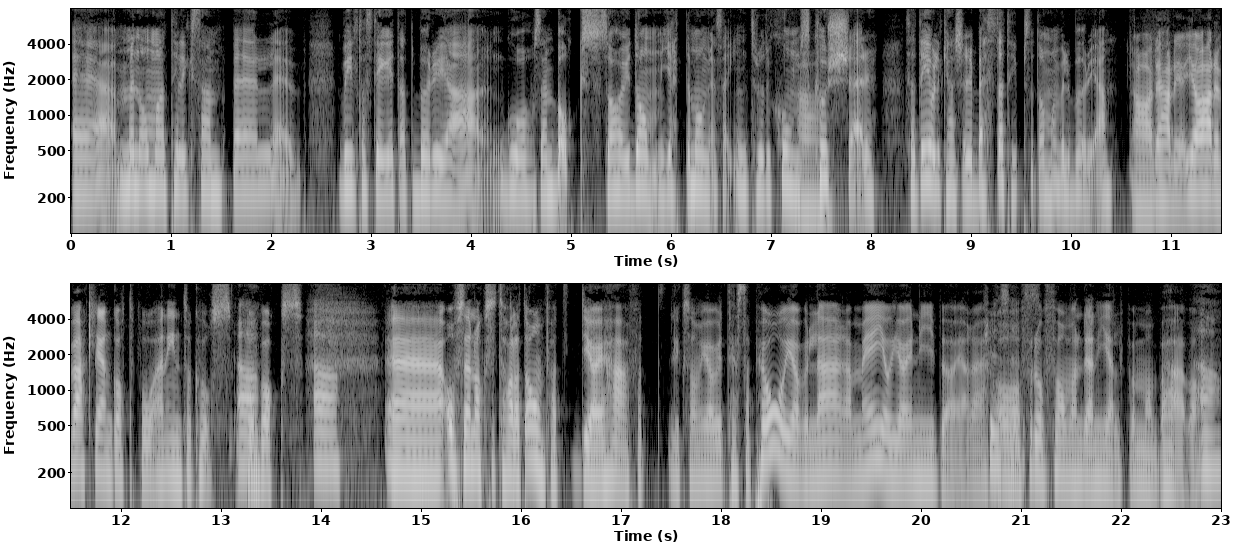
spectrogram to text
Eh, men om man till exempel eh, vill ta steget att börja gå hos en box så har ju de jättemånga så här, introduktionskurser. Så att det är väl kanske det bästa tipset om man vill börja. Ja, det hade jag. hade verkligen gått på en introkurs Ja. på box. Ja, Eh, och sen också talat om för att jag är här för att liksom, jag vill testa på och jag vill lära mig och jag är nybörjare. Precis. Och för då får man den hjälpen man behöver. ja.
